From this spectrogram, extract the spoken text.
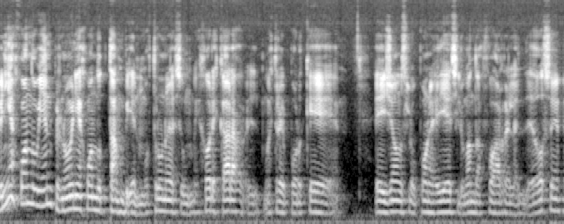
Venía jugando bien, pero no venía jugando tan bien. Mostró una de sus mejores caras, muestra el por qué Eddie Jones lo pone de 10 y lo manda a Farrell el de 12.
